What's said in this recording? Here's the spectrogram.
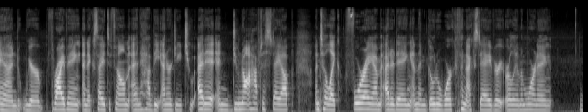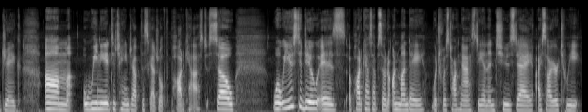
and we're thriving and excited to film and have the energy to edit and do not have to stay up until like 4 a.m. editing and then go to work the next day very early in the morning. Jake. Um, we needed to change up the schedule of the podcast. So what we used to do is a podcast episode on Monday, which was Talk Nasty, and then Tuesday, I saw your tweet.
